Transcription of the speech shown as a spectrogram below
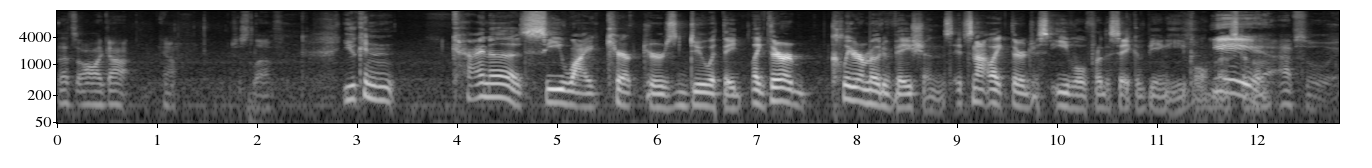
That's all I got. Yeah. Just love. you can kind of see why characters do what they like. There are clear motivations. It's not like they're just evil for the sake of being evil. Most Yeah, yeah, absolutely.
